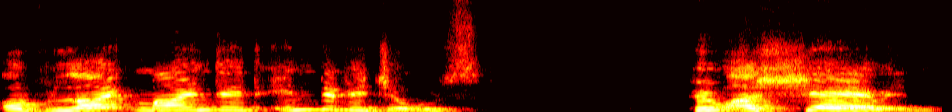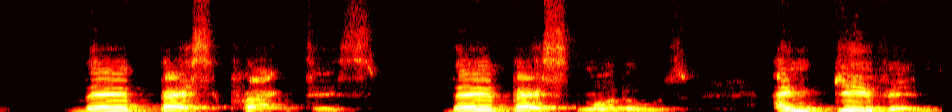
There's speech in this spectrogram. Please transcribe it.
of like minded individuals who are sharing their best practice, their best models, and giving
